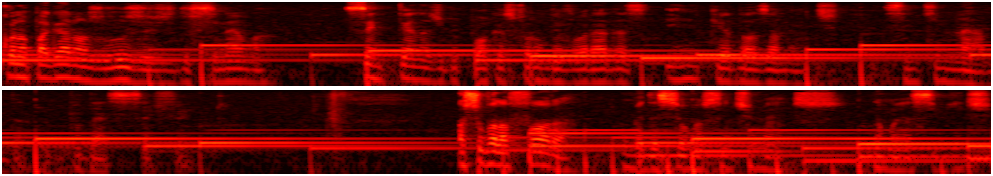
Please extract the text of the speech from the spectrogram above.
Quando apagaram as luzes do cinema, centenas de pipocas foram devoradas impiedosamente, sem que nada pudesse ser feito. A chuva lá fora umedeceu meus sentimentos. Na manhã seguinte,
